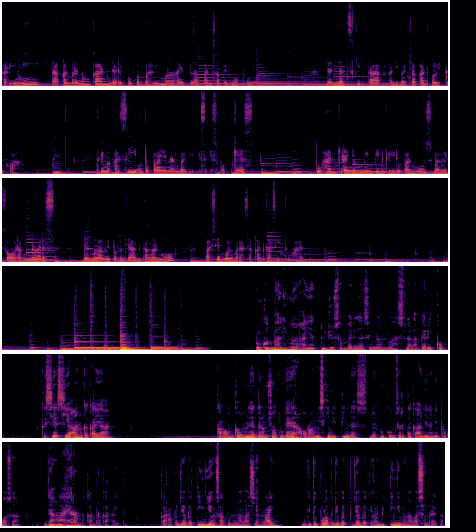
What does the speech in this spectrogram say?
Hari ini kita akan merenungkan dari pengkhotbah 5 ayat 8 sampai 20. Dan nats kita akan dibacakan oleh Tupa. Terima kasih untuk pelayanan bagi SS Podcast. Tuhan kiranya memimpin kehidupanmu sebagai seorang nurse dan melalui pekerjaan tanganmu pasien boleh merasakan kasih Tuhan. Pengkhotbah 5 ayat 7 sampai dengan 19 dalam perikop kesia-siaan kekayaan. Kalau engkau melihat dalam suatu daerah orang miskin ditindas dan hukum serta keadilan diperkosa, janganlah heran akan perkara itu. Karena pejabat tinggi yang satu mengawasi yang lain, Begitu pula pejabat-pejabat yang lebih tinggi mengawasi mereka.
